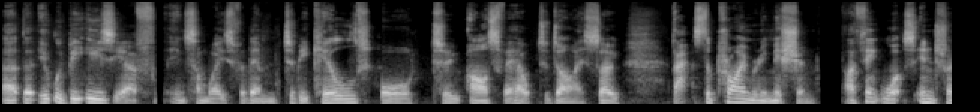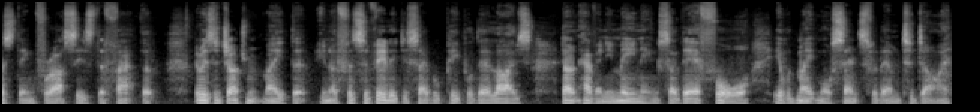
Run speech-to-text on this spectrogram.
uh, that it would be easier in some ways for them to be killed or to ask for help to die. So that's the primary mission I think what's interesting for us is the fact that there is a judgment made that, you know, for severely disabled people, their lives don't have any meaning. So therefore, it would make more sense for them to die.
